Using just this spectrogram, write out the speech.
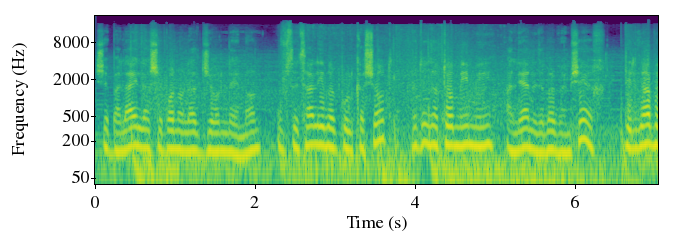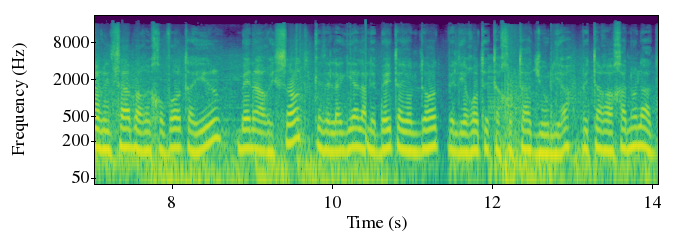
שבלילה שבו נולד ג'ון לנון, הופצצה ליברפול קשות, ודודתו מימי, עליה נדבר בהמשך, דילגה בריצה ברחובות העיר בין ההריסות כדי להגיע לבית היולדות ולראות את אחותה ג'וליה, וטרח הנולד.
